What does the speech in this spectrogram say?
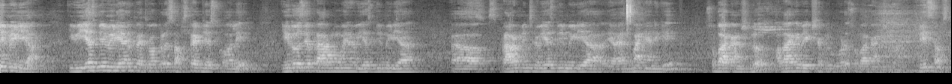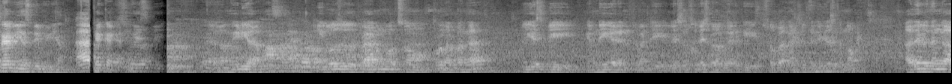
విఎస్బి మీడియా ఈ విఎస్బి మీడియాను ప్రతి ఒక్కరు సబ్స్క్రైబ్ చేసుకోవాలి. ఈరోజే ప్రారంభమైన విఎస్బి మీడియా ప్రారంభించిన విఎస్బి మీడియా యాజమాన్యానికి శుభాకాంక్షలు. అలాగే వీక్షకులు కూడా శుభాకాంక్షలు. Please subscribe VSB media. Media ఈరోజు ప్రారంభోత్సవం సందర్భంగా విఎస్బి ఎండి గారు అయినటువంటి విఎస్ఎం సురేష్ బాబు గారికి శుభాకాంక్షలు తెలియజేస్తున్నాం. అదేవిధంగా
